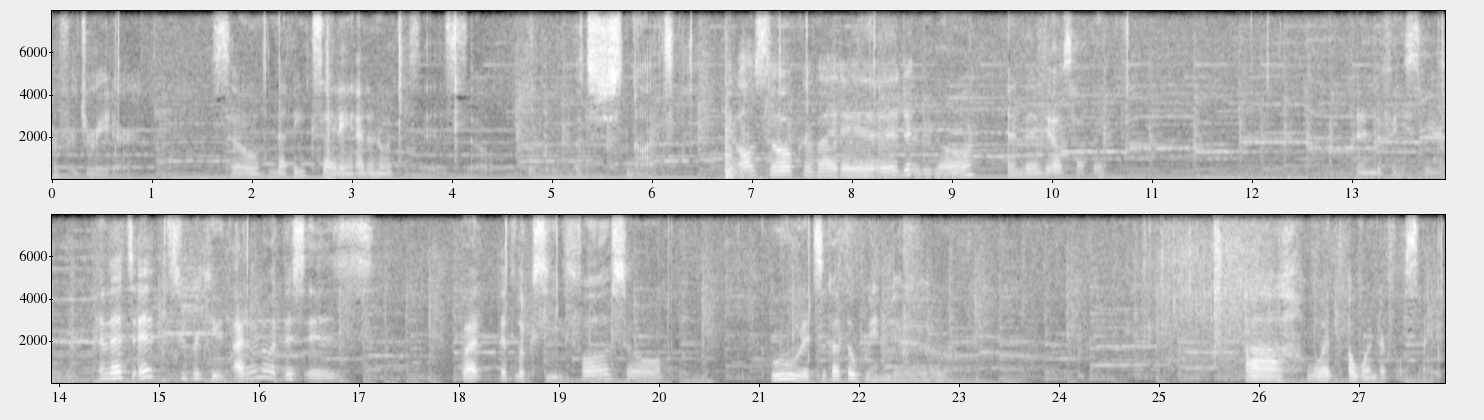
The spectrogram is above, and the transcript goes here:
refrigerator. So nothing exciting. I don't know what this is. So let's just not. They also provided. There we go. And then they also have like and the face mirror. And that's it. Super cute. I don't know what this is, but it looks youthful. So, ooh, let's look out the window. Ah, what a wonderful sight.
